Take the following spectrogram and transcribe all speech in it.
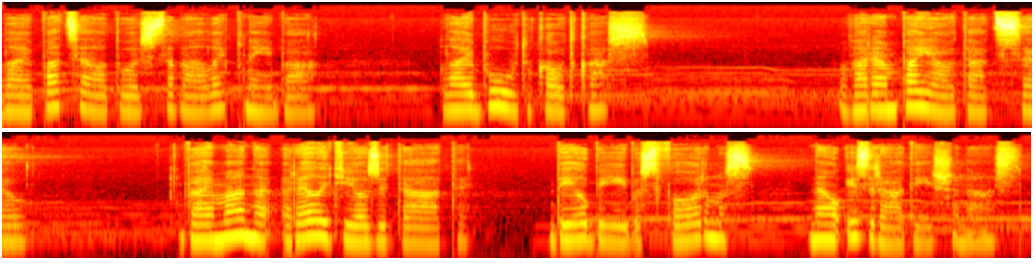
lai paceltos savā lepnībā, lai būtu kaut kas varam pajautāt sev, vai mana reliģiozitāte, dievbijības formas nav izrādīšanās.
